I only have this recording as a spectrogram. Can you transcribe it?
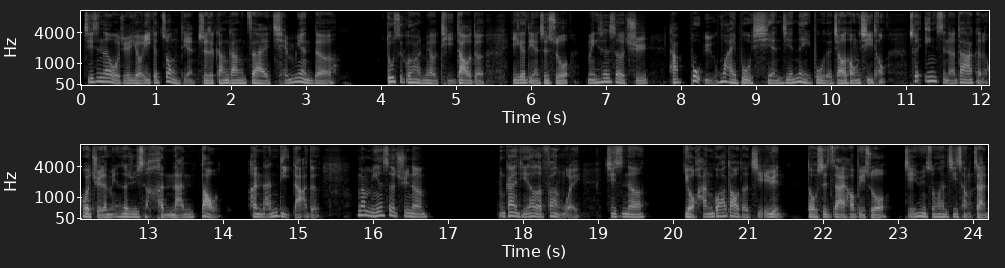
其实呢，我觉得有一个重点，就是刚刚在前面的。都市规划里面有提到的一个点是说，民生社区它不与外部衔接内部的交通系统，所以因此呢，大家可能会觉得民生社区是很难到、很难抵达的。那民生社区呢，你刚才提到的范围，其实呢有含刮到的捷运都是在，好比说捷运松山机场站，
